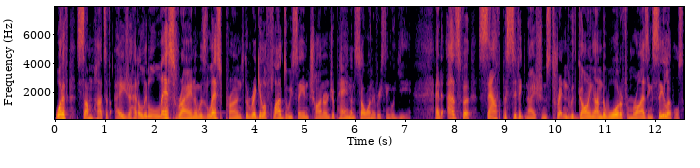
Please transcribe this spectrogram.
What if some parts of Asia had a little less rain and was less prone to the regular floods we see in China and Japan and so on every single year? And as for South Pacific nations threatened with going underwater from rising sea levels,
